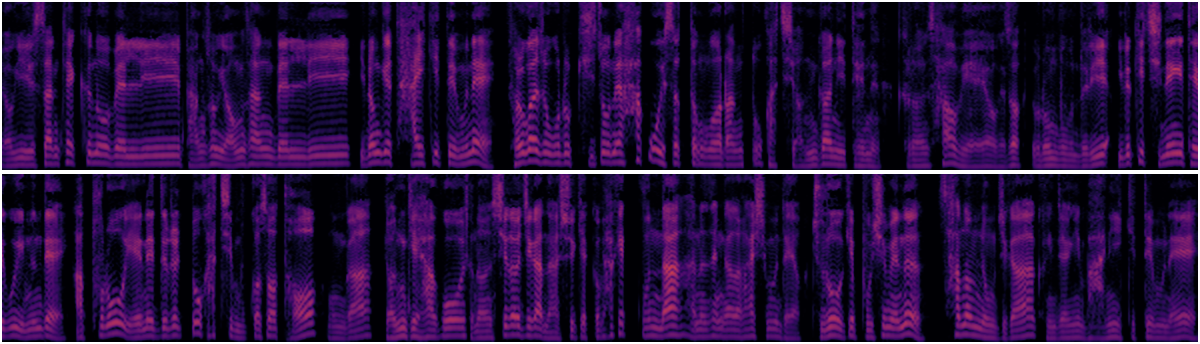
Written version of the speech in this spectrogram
여기 일산 테크노밸리, 방송 영상밸리 이런 게 다 있기 때문에 결과적으로 기존에 하고 있었던 거랑 또 같이 연관이 되는 그런 사업이에요. 그래서 이런 부분들이 이렇게 진행이 되고 있는데 앞으로 얘네들을 또 같이 묶어서 더 뭔가 연계하고 그런 시너지가 날 수 있게끔 하겠구나 하는 생각을 하시면 돼요. 주로 이렇게 보시면은 산업 용지가 굉장히 많이 있기 때문에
